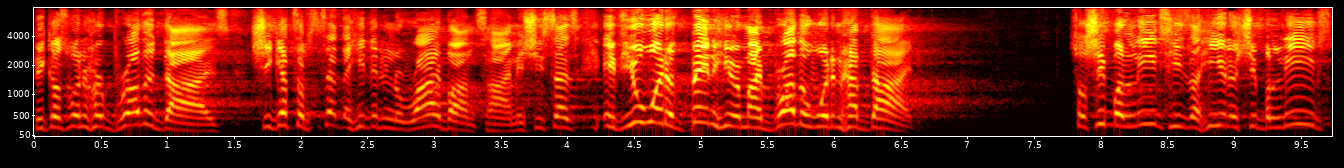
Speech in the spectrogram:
Because when her brother dies, she gets upset that he didn't arrive on time. And she says, If you would have been here, my brother wouldn't have died. So she believes he's a healer. She believes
